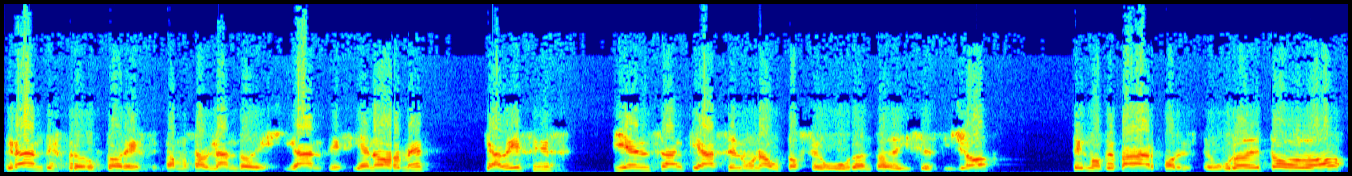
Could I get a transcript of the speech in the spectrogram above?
grandes productores, estamos hablando de gigantes y enormes, que a veces piensan que hacen un autoseguro. Entonces dice, si yo tengo que pagar por el seguro de todo,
